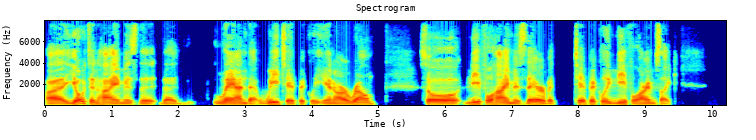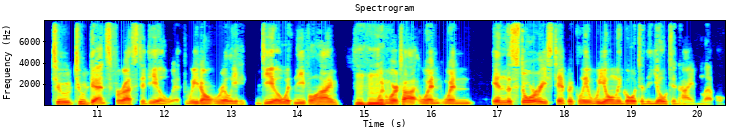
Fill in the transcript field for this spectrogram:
Uh Jotunheim is the the land that we typically in our realm. So Niflheim is there, but typically Niflheim's like too too dense for us to deal with. We don't really deal with Niflheim Mhm. when we're taught when when in the stories typically we only go to the Jotunheim level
